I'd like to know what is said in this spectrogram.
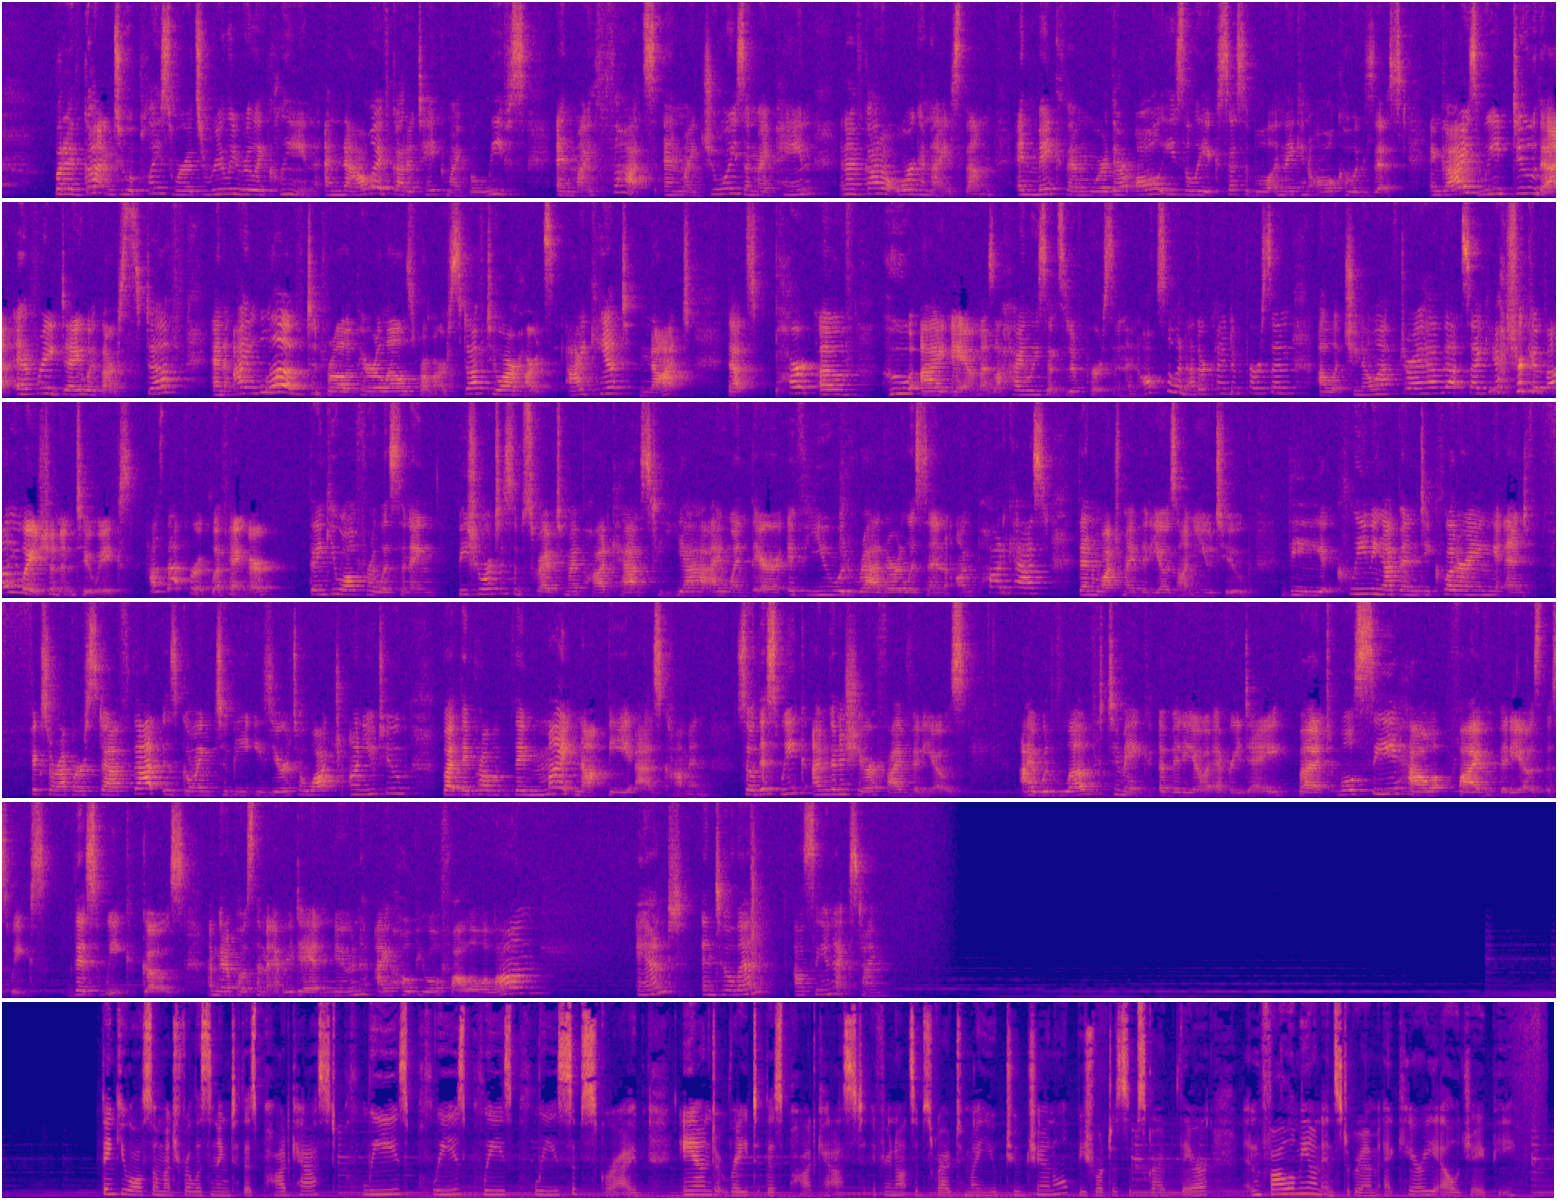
but I've gotten to a place where it's really, really clean. And now I've got to take my beliefs and my thoughts and my joys and my pain, and I've got to organize them and make them where they're all easily accessible and they can all coexist. And guys, we do that every day with our stuff, and I love to draw the parallels from our stuff to our hearts. I can't not. That's part of who I am as a highly sensitive person and also another kind of person. I'll let you know after I have that psychiatric evaluation in two weeks. How's that for a cliffhanger? Thank you all for listening. Be sure to subscribe to my podcast. Yeah, I went there. If you would rather listen on podcast than watch my videos on YouTube. The cleaning up and decluttering and fixer-upper stuff, that is going to be easier to watch on YouTube, but they probably they might not be as common. So this week, I'm gonna share five videos. I would love to make a video every day, but we'll see how five videos this week's this week goes. I'm gonna post them every day at noon. I hope you will follow along. And until then, I'll see you next time. Thank you all so much for listening to this podcast. Please, please, please, please subscribe and rate this podcast. If you're not subscribed to my YouTube channel, be sure to subscribe there and follow me on Instagram at CarrieLJP.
